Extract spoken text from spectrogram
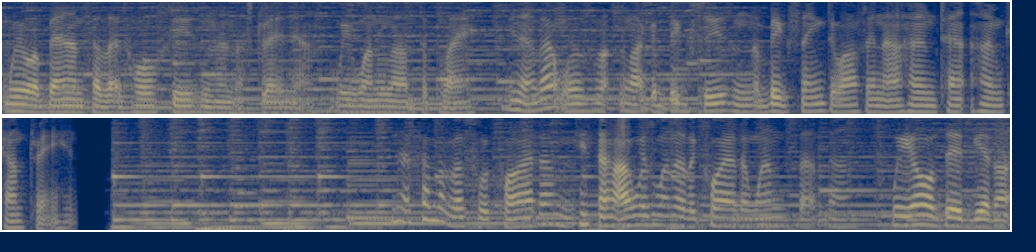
We were banned for that whole season in Australia. We weren't allowed to play. You know, that was like a big season, a big thing to us in our home, home country some of us were quieter. You know, I was one of the quieter ones, but uh, we all did get uh,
